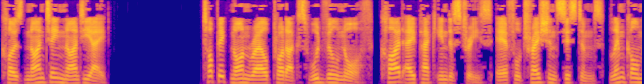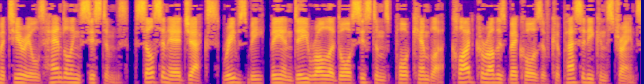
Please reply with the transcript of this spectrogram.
closed 1998. Topic non-rail products Woodville North, Clyde APAC Industries Air Filtration Systems, Lemcol Materials Handling Systems, Selson Air Jacks Revesby, B&D Roller Door Systems Port Kembla, Clyde Carruthers Because of capacity constraints,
